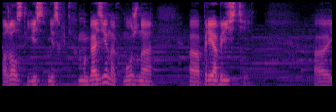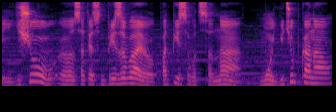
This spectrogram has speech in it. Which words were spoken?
пожалуйста, есть в нескольких магазинах, можно приобрести. Еще, соответственно, призываю подписываться на мой YouTube-канал,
